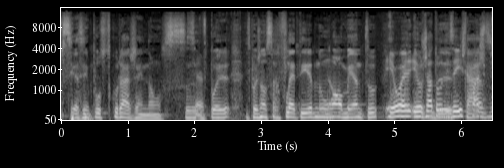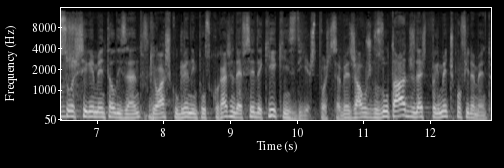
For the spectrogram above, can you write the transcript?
Se esse impulso de coragem não se depois, depois não se refletir num não. aumento. Eu, eu já estou a dizer isto casos... para as pessoas se irem mentalizando, porque eu acho que o grande impulso de coragem deve ser daqui a 15 dias, depois de saber já os resultados deste primeiro desconfinamento.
